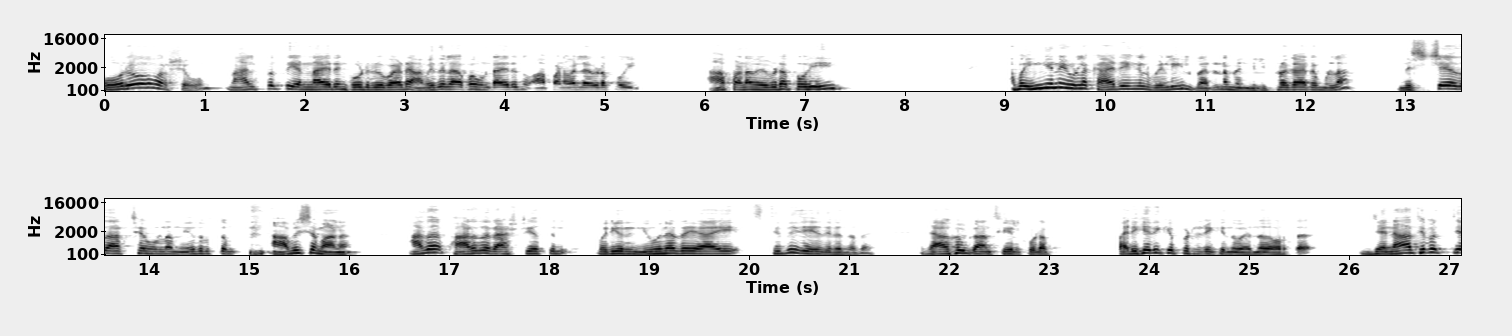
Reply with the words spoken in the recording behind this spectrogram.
ഓരോ വർഷവും നാൽപ്പത്തി എണ്ണായിരം കോടി രൂപയുടെ അമിത ലാഭം ഉണ്ടായിരുന്നു. ആ പണമെല്ലാം എവിടെ പോയി? ആ പണം എവിടെ പോയി? അപ്പൊ ഇങ്ങനെയുള്ള കാര്യങ്ങൾ വെളിയിൽ വരണമെങ്കിൽ ഇപ്രകാരമുള്ള നിശ്ചയദാർഢ്യമുള്ള നേതൃത്വം ആവശ്യമാണ്. അത് ഭാരത രാഷ്ട്രീയത്തിൽ വലിയൊരു ന്യൂനതയായി സ്ഥിതി ചെയ്തിരുന്നത്. രാഹുൽ ഗാന്ധിയിൽ കൂടെ പരിഹരിക്കപ്പെട്ടിരിക്കുന്നു എന്നതോർത്ത് ജനാധിപത്യ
